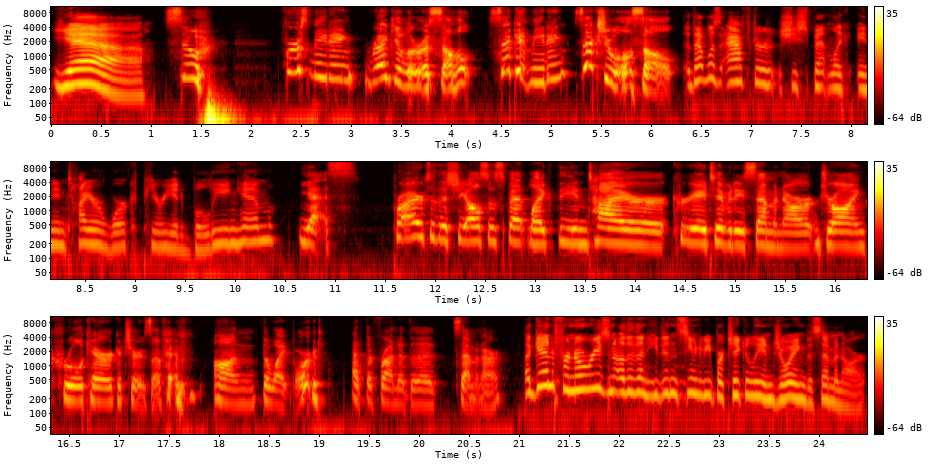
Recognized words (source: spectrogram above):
Yeah. So First meeting, regular assault. Second meeting, sexual assault. That was after she spent like an entire work period bullying him. Yes. Prior to this, she also spent like the entire creativity seminar drawing cruel caricatures of him on the whiteboard at the front of the seminar. Again, for no reason other than he didn't seem to be particularly enjoying the seminar.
